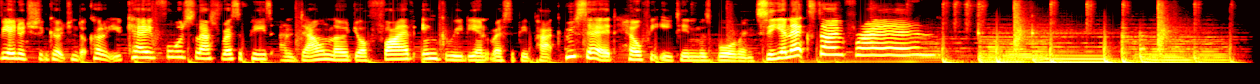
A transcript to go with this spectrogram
vanutritioncoaching.co.uk forward slash recipes and download your five ingredient recipe pack. Who said healthy eating was boring? See you next time, then.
